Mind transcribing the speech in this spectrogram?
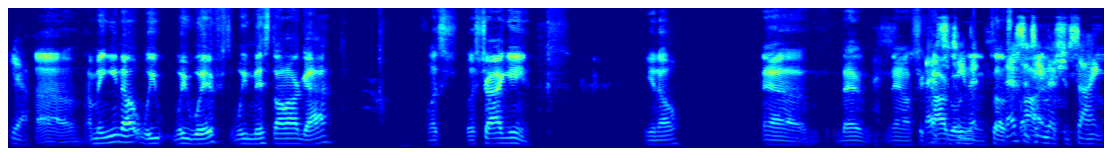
Yeah. Uh, I mean, you know, we we whiffed. We missed on our guy. Let's let's try again. You know, uh, that now That's Chicago's the team in a that. That's the spot. team that should sign.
